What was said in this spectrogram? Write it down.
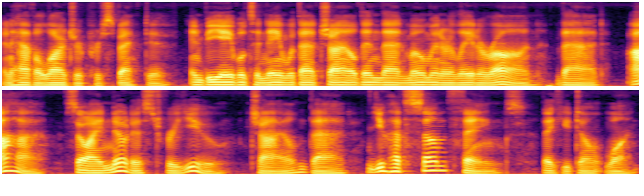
and have a larger perspective and be able to name with that child in that moment or later on that, ah, so I noticed for you, child, that you have some things that you don't want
